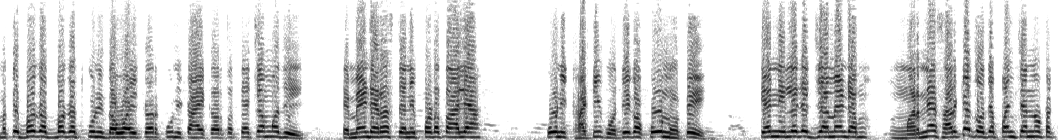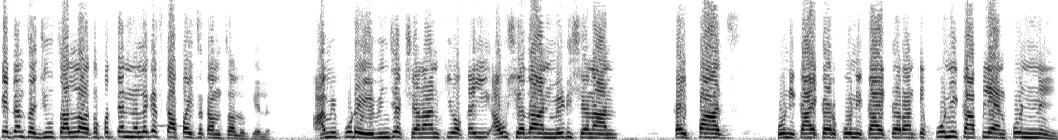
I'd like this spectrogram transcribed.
मग ते बघत बघत कोणी दवाई कर कोणी काय करतं त्याच्यामध्ये त्या मेंढ्या रस्त्याने पडत आल्या. कोणी खाटीक होते का कोण होते? त्यांनी लगेच ज्या मेंढ्या मरण्यासारख्याच होत्या पंच्याण्णव टक्के त्यांचा जीव चालला होता पण त्यांनी लगेच कापायचं काम चालू केलं. आम्ही पुढे इंजेक्शन आण किंवा काही औषध आण मेडिसिन आण काही पाच कोणी काय कर कोणी काय कर आणि ते कोणी कापले आणि कोणी नाही.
